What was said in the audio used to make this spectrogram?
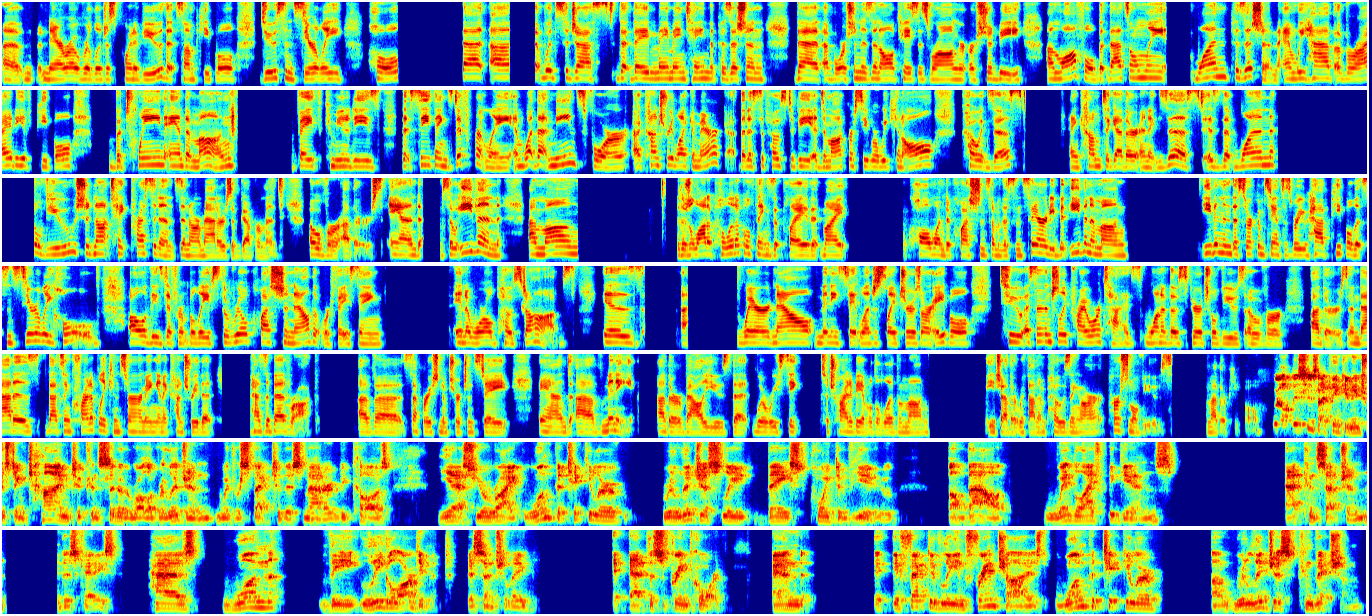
a narrow religious point of view that some people do sincerely hold that uh, that would suggest that they may maintain the position that abortion is in all cases wrong or, or should be unlawful but that's only one position. And we have a variety of people between and among faith communities that see things differently and what that means for a country like America that is supposed to be a democracy where we can all coexist and come together and exist is that one view should not take precedence in our matters of government over others and so even among there's a lot of political things at play that might call one to question some of the sincerity. But even among even in the circumstances where you have people that sincerely hold all of these different beliefs, the real question now that we're facing in a world post Dobbs is uh, where now many state legislatures are able to essentially prioritize one of those spiritual views over others. And that is that's incredibly concerning in a country that has a bedrock of a separation of church and state and of many other values that where we seek to try to be able to live among each other without imposing our personal views on other people. Well, this is, I think, an interesting time to consider the role of religion with respect to this matter because, yes, you're right. One particular religiously based point of view about when life begins at conception in this case, has won the legal argument, essentially, at the Supreme Court and effectively enfranchised one particular uh, religious conviction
